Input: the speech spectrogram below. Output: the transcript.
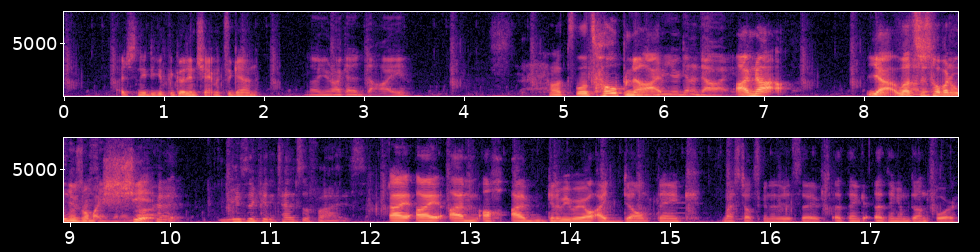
I just need to get the good enchantments again. No, you're not gonna die. Let's let's hope not. I mean, you're gonna die. I'm not. Yeah, you're let's just hope I don't lose all my shit. Okay, music intensifies. I I I'm uh, I'm gonna be real. I don't think my stuff's gonna get saved. I think I think I'm done for.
